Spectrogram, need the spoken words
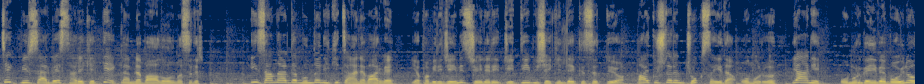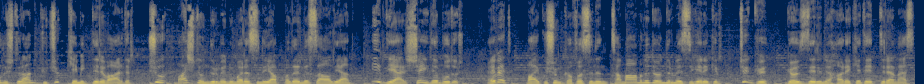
tek bir serbest hareketli eklemle bağlı olmasıdır. İnsanlarda bundan iki tane var ve yapabileceğimiz şeyleri ciddi bir şekilde kısıtlıyor. Baykuşların çok sayıda omuru yani omurgayı ve boynu oluşturan küçük kemikleri vardır. Şu baş döndürme numarasını yapmalarını sağlayan bir diğer şey de budur. Evet, baykuşun kafasının tamamını döndürmesi gerekir. Çünkü gözlerini hareket ettiremez.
